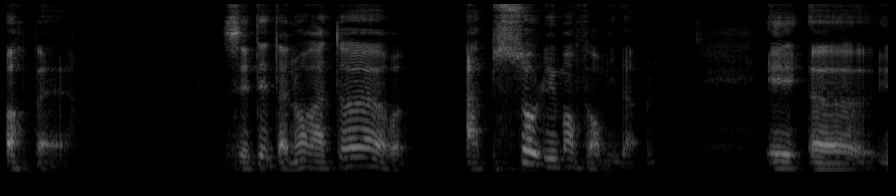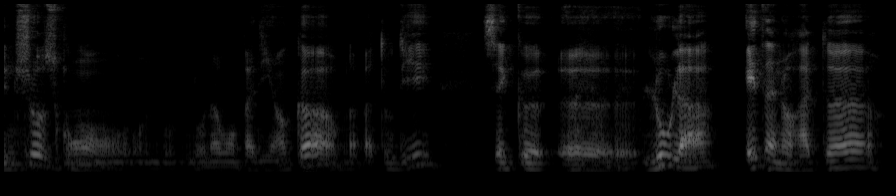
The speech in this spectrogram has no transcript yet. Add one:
hors pair. C'était un orateur absolument formidable. Et euh, une chose qu'on nous n'avons pas dit encore, on n'a pas tout dit, c'est que euh, Lula est un orateur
